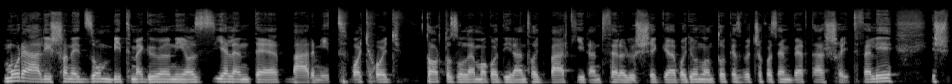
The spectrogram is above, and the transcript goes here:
morálisan egy zombit megölni, az jelente bármit, vagy hogy tartozol-e magad iránt, vagy bárki iránt felelősséggel, vagy onnantól kezdve csak az embertársait felé, és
